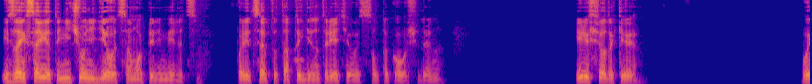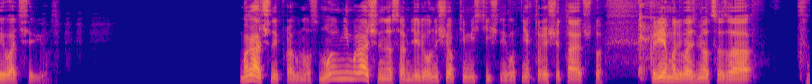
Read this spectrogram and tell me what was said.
и за их советы ничего не делать, само перемелится по рецепту Топтыгина третьего из Салтыкова-Щедрина. Или все-таки воевать всерьез. Мрачный прогноз. Но он не мрачный на самом деле, он еще оптимистичный. Вот некоторые считают, что Кремль возьмется за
